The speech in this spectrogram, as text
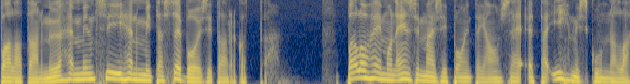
Palataan myöhemmin siihen, mitä se voisi tarkoittaa. Paloheimon ensimmäisiä pointteja on se, että ihmiskunnalla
